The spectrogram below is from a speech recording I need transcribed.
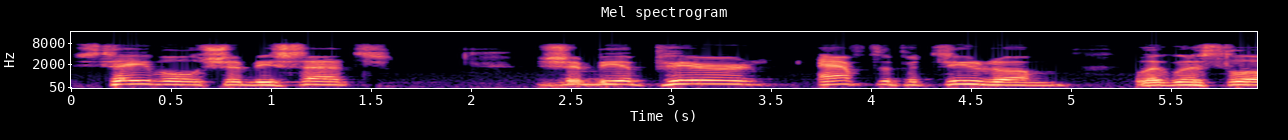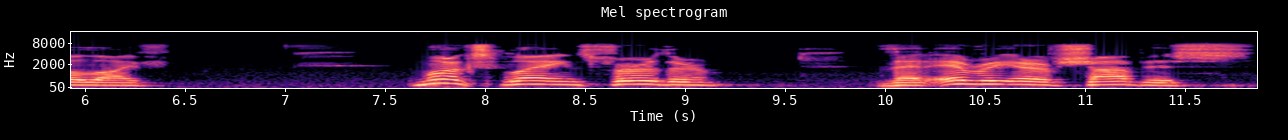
his table should be set, should be appeared after Patiram, like when it's still alive. More explains further that every Erev Shabbos,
